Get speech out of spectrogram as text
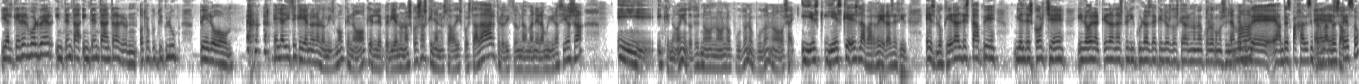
Y al querer volver intenta, intenta entrar en otro puticlub, pero ella dice que ya no era lo mismo, que no, que le pedían unas cosas que ella no estaba dispuesta a dar, te lo dice de una manera muy graciosa. Y, y que no, y entonces no, no, no pudo, no pudo, no, o sea, y es, y es que es la barrera, es decir, es lo que era el destape y el descorche, y lo era, que eran las películas de aquellos dos que ahora no me acuerdo cómo se llamaban. De Andrés Pajares y Fernando Eso. Esteso.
